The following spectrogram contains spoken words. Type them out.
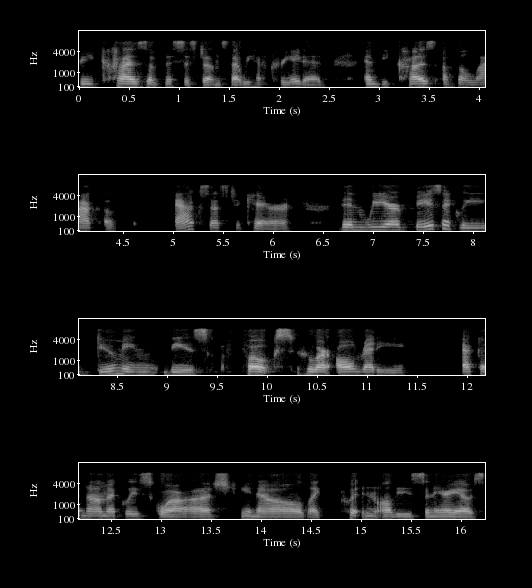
because of the systems that we have created and because of the lack of access to care, then we are basically dooming these folks who are already economically squashed, you know, like put in all these scenarios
